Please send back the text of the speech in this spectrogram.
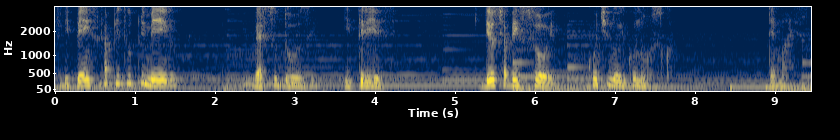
Filipenses capítulo 1, verso 12 e 13. Que Deus te abençoe. Continue conosco. Até mais.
